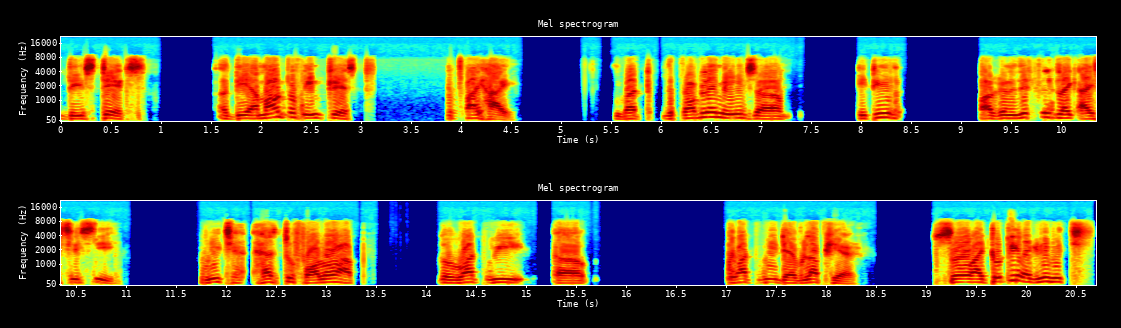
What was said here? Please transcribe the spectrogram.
these states, uh, the amount of interest is quite high. But the problem is, uh, it is organizations like ICC which has to follow up the what we uh, what we develop here. So I totally agree with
